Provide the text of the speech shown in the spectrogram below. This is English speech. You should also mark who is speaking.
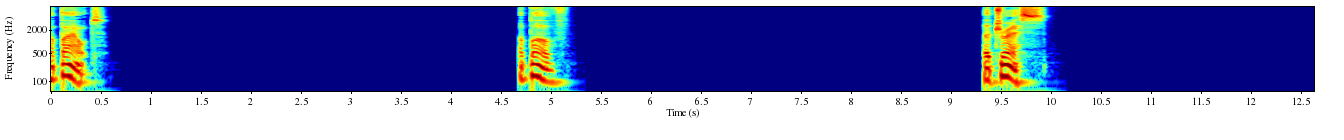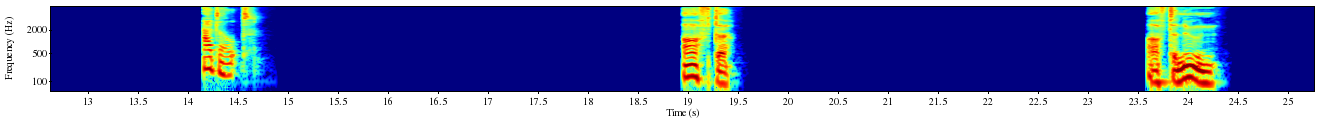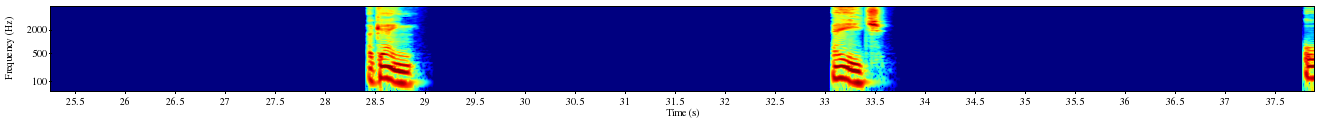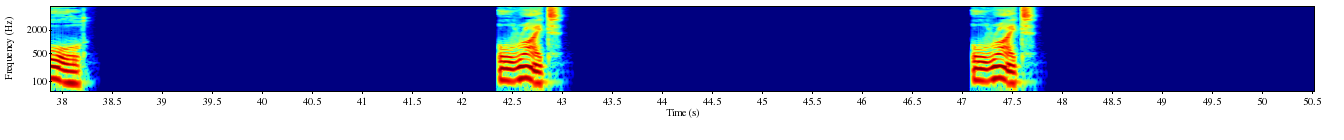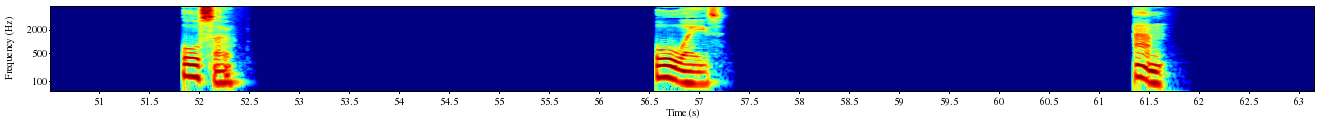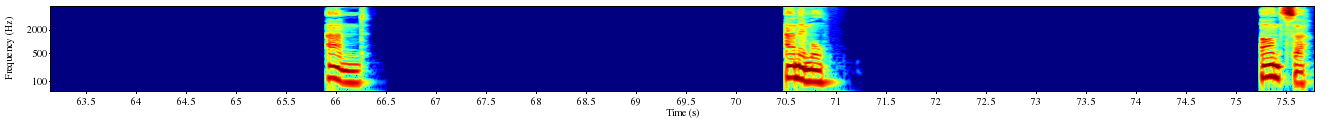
Speaker 1: about, above, address,
Speaker 2: adult,
Speaker 1: after, afternoon, again, age, all, all right, all right, also, always, an, and, animal, answer,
